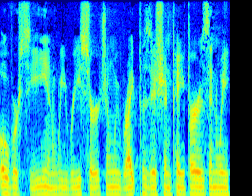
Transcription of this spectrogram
oversee and we research and we write position papers and we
